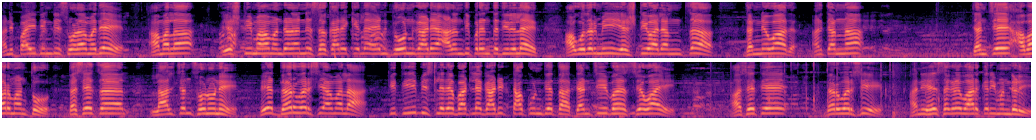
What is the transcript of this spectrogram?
आणि पायी दिंडी सोहळ्यामध्ये आम्हाला एस टी महामंडळाने सहकार्य केलं आहे आणि दोन गाड्या आळंदीपर्यंत दिलेल्या आहेत. अगोदर मी एस टीवाल्यांचा धन्यवाद आणि त्यांना त्यांचे आभार मानतो. तसेच लालचंद सोनूने हे दरवर्षी आम्हाला कितीही बिसलेल्या बाटल्या गाडीत टाकून देतात त्यांची ब सेवा आहे. असे ते दरवर्षी आणि हे सगळे वारकरी मंडळी.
